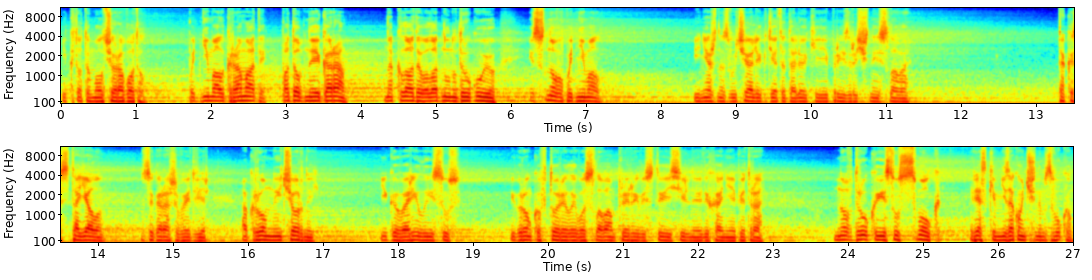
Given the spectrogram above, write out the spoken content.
И кто-то молча работал. Поднимал громады, подобные горам, накладывал одну на другую и снова поднимал. И нежно звучали где-то далекие и призрачные слова. Так и стоял он, загораживая дверь, огромный и черный, и говорил Иисус, и громко вторило его словам прерывистое и сильное дыхание Петра. Но вдруг Иисус смолк, резким незаконченным звуком.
